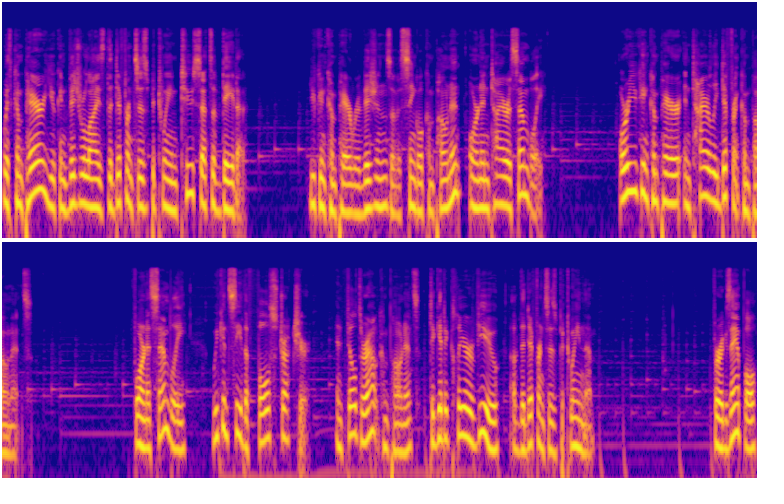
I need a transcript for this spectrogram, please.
With Compare, you can visualize the differences between two sets of data. You can compare revisions of a single component or an entire assembly. Or you can compare entirely different components. For an assembly, we can see the full structure and filter out components to get a clearer view of the differences between them. For example,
